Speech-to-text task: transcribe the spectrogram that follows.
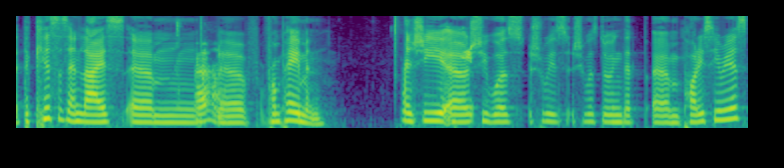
at the Kisses and Lies um, uh, from Payman. And she uh, she was she was she was doing that um, party series,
